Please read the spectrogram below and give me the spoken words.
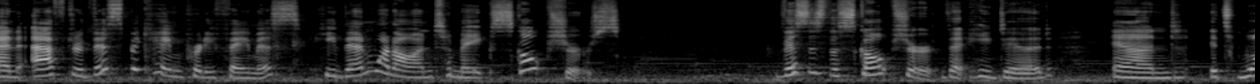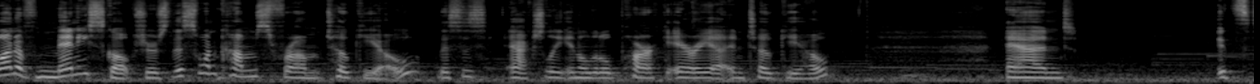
And after this became pretty famous, he then went on to make sculptures. This is the sculpture that he did, and it's one of many sculptures. This one comes from Tokyo. This is actually in a little park area in Tokyo. And it's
